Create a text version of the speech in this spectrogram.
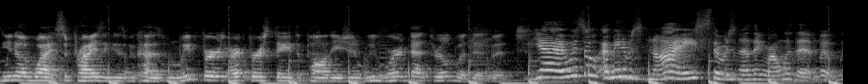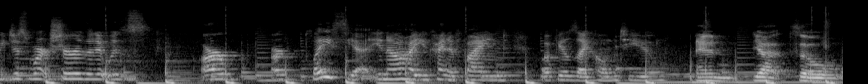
you know why it's surprising is because when we first our first day at the Polynesian, we weren't that thrilled with it, but Yeah, it was. I mean, it was nice. There was nothing wrong with it, but we just weren't sure that it was our our place yet. You know how you kind of find what feels like home to you. and yeah, so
